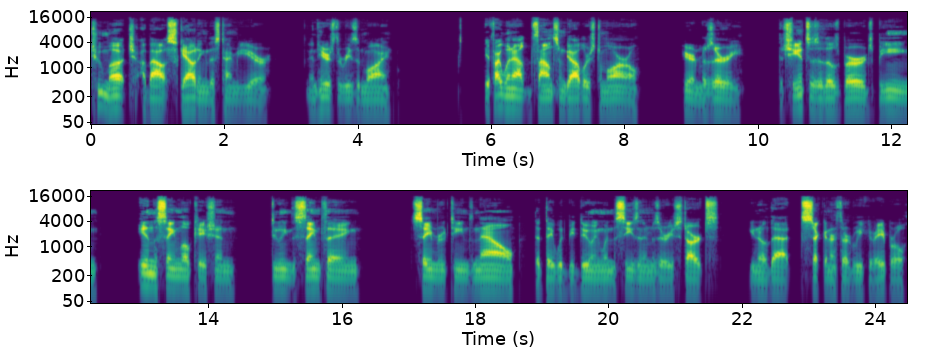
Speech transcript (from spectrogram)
too much about scouting this time of year. And here's the reason why. If I went out and found some gobblers tomorrow here in Missouri, the chances of those birds being in the same location, doing the same thing, same routines now that they would be doing when the season in Missouri starts, you know, that second or third week of April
